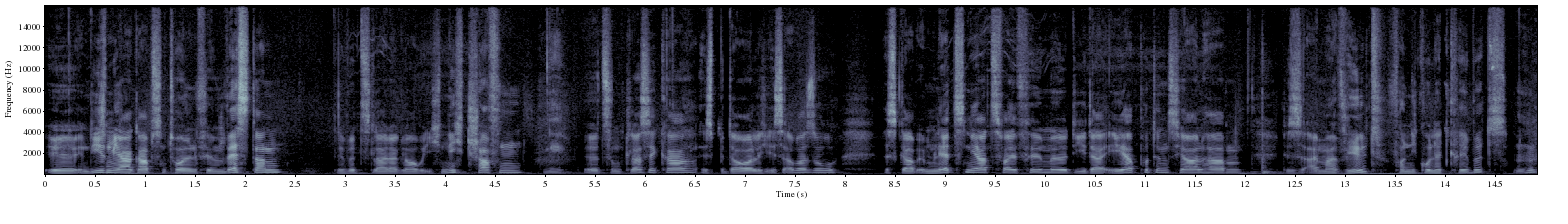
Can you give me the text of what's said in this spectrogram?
äh, in diesem Jahr gab es einen tollen Film Western. Der wird es leider, glaube ich, nicht schaffen nee. äh, zum Klassiker. Ist bedauerlich, ist aber so. Es gab im letzten Jahr zwei Filme, die da eher Potenzial haben. Das ist einmal Wild von Nicolette Krebitz, mhm.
